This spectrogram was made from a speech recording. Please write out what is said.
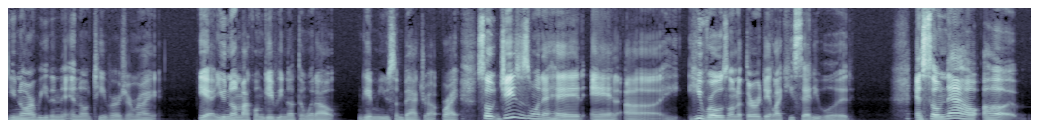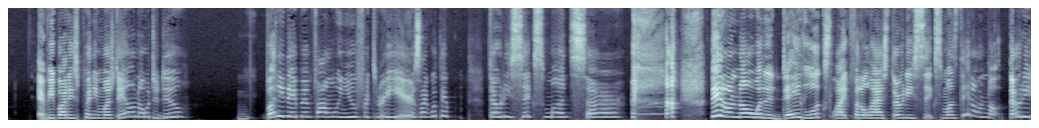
you know i read in the NLT version right? Yeah you know i'm not gonna give you nothing without giving you some backdrop right? So jesus went ahead and uh he rose on the third day like he said he would and so now uh everybody's pretty much they don't know what to do. Buddy, they've been following you for three years. Like what they 36 months, sir. they don't know what a day looks like for the last 36 months. They don't know 30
